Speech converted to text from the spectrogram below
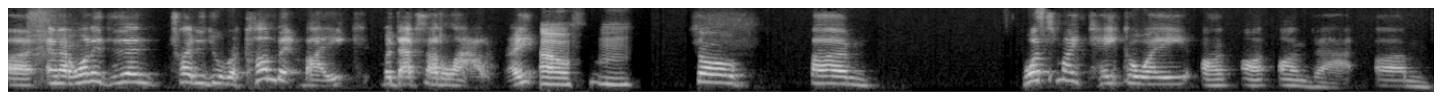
Uh, and I wanted to then try to do a recumbent bike, but that's not allowed, right? Oh. Mm. So, um, what's my takeaway on on, on that? Um,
